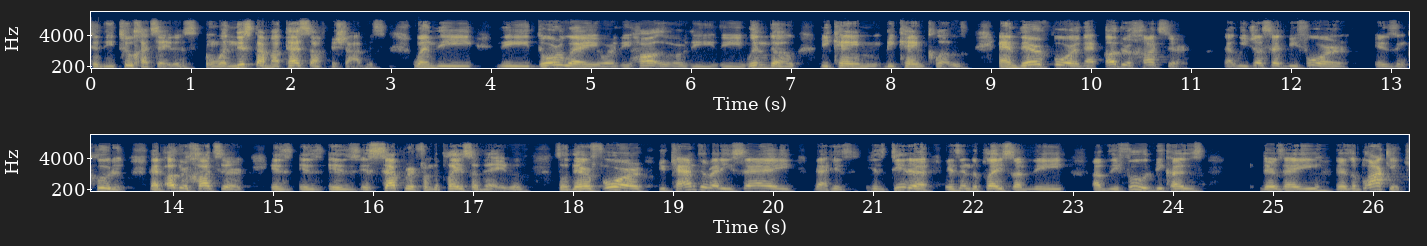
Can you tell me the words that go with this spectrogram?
to the two chatzedus, when nistama pesach b'Shabbos, when the the doorway or the hall or the the window became became closed, and therefore that other chatzer that we just said before is included. That other chutzner is, is, is, is separate from the place of the Eruv. So therefore, you can't already say that his, his dita is in the place of the, of the food because there's a there's a blockage,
